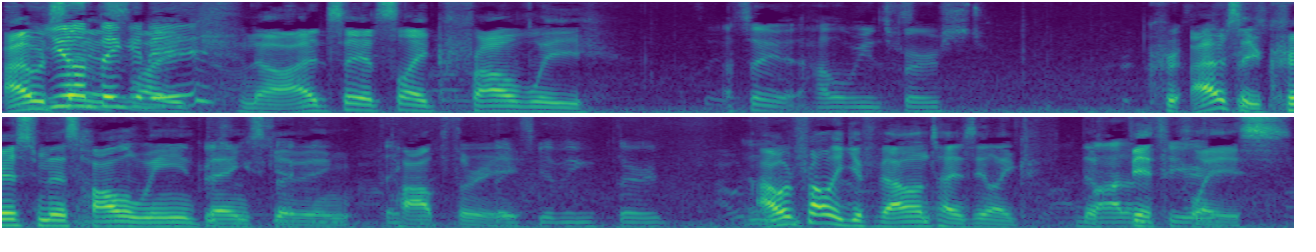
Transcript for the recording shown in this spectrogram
I would. You say don't think it's it like, is? No, I'd say it's like probably. I'd say Halloween's first. I would say Christmas, Halloween, Christmas Thanksgiving, second, Thank- top three. Thanksgiving third. and I would then probably give Valentine's Day like the Bottom fifth tier. place.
